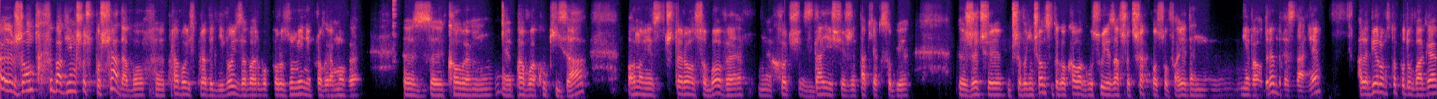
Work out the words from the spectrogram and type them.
E, rząd chyba większość posiada, bo Prawo i Sprawiedliwość zawarło porozumienie programowe z kołem Pawła Kukiza. Ono jest czteroosobowe, choć zdaje się, że tak jak sobie życzy przewodniczący tego koła, głosuje zawsze trzech posłów, a jeden miewa odrębne zdanie, ale biorąc to pod uwagę,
